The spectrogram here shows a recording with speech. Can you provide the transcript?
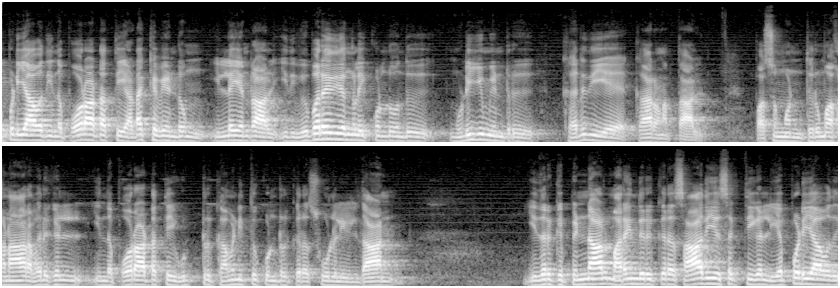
எப்படியாவது இந்த போராட்டத்தை அடக்க வேண்டும். இல்லை என்றால் இது விபரீதங்களை கொண்டு வந்து முடியும் என்று கருதிய காரணத்தால். பசுமன் திருமகனார் அவர்கள் இந்த போராட்டத்தை உற்று கவனித்து கொண்டிருக்கிற சூழலில்தான் இதற்கு பின்னால் மறைந்திருக்கிற சாதிய சக்திகள் எப்படியாவது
